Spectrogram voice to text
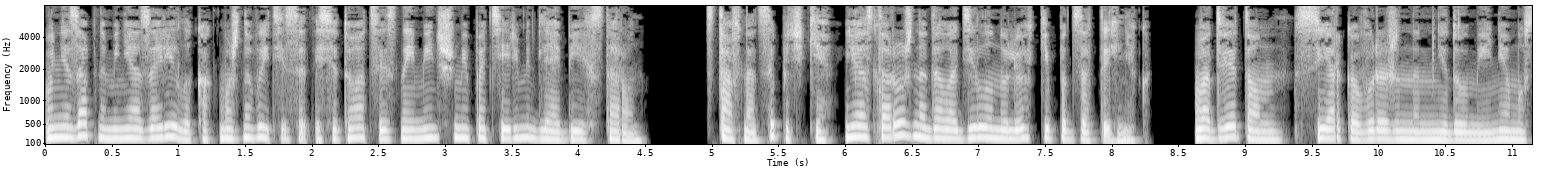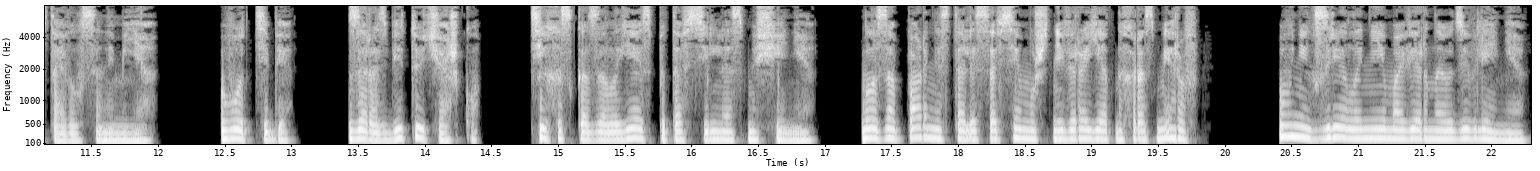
Внезапно меня озарило, как можно выйти из этой ситуации с наименьшими потерями для обеих сторон. Став на цыпочки, я осторожно дала Дилану легкий подзатыльник. В ответ он с ярко выраженным недоумением уставился на меня. Вот тебе за разбитую чашку, тихо сказала я, испытав сильное смущение. Глаза парня стали совсем уж невероятных размеров, в них зрело неимоверное удивление.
